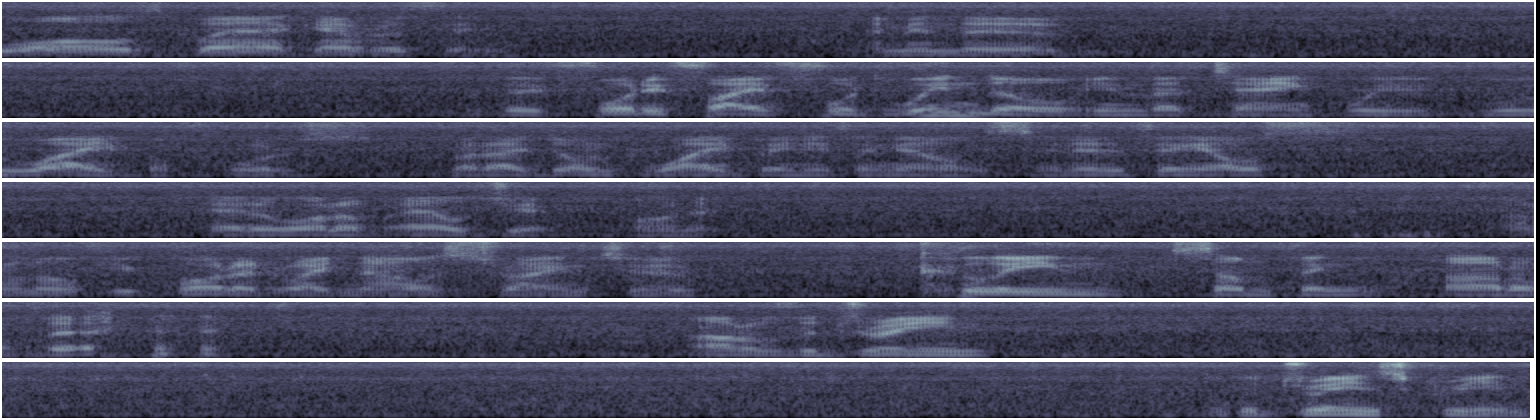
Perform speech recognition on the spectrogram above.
walls, back, everything. I mean the the 45 foot window in the tank we, we wipe of course, but I don't wipe anything else, and anything else had a lot of algae on it. I don't know if you caught it right now. It's trying to clean something out of the out of the drain. The drain screen.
